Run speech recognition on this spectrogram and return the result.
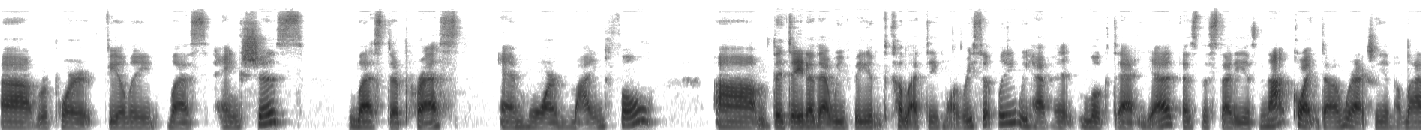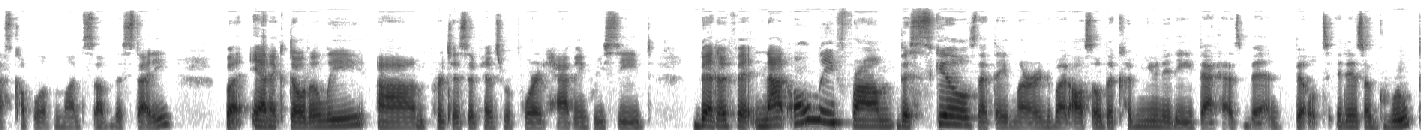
uh, report feeling less anxious, less depressed, and more mindful. Um, the data that we've been collecting more recently, we haven't looked at yet as the study is not quite done. We're actually in the last couple of months of the study. But anecdotally, um, participants report having received benefit not only from the skills that they learned, but also the community that has been built. It is a group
